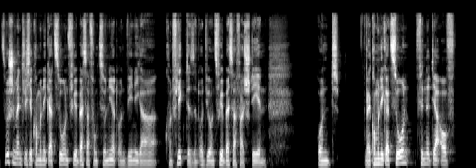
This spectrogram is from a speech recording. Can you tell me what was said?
zwischenmenschliche Kommunikation viel besser funktioniert und weniger Konflikte sind und wir uns viel besser verstehen. Und weil Kommunikation findet ja auf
